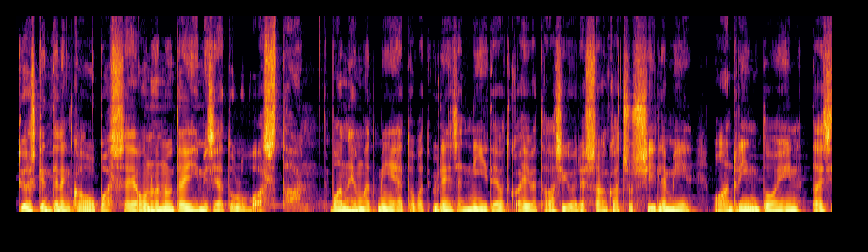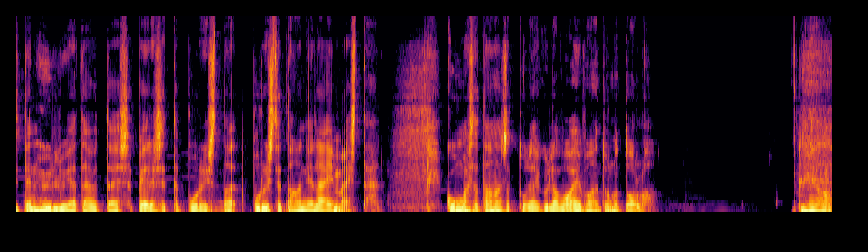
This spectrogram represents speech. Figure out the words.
Työskentelen kaupassa ja onhan noita ihmisiä tullut vastaan. Vanhemmat miehet ovat yleensä niitä, jotka eivät asioidessaan katso silmiin, vaan rintoihin tai sitten hyllyjä täyttäessä persettä purista, puristetaan ja läimäistään. Kummasta tahansa tulee kyllä vaivaantunut olo. Joo.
